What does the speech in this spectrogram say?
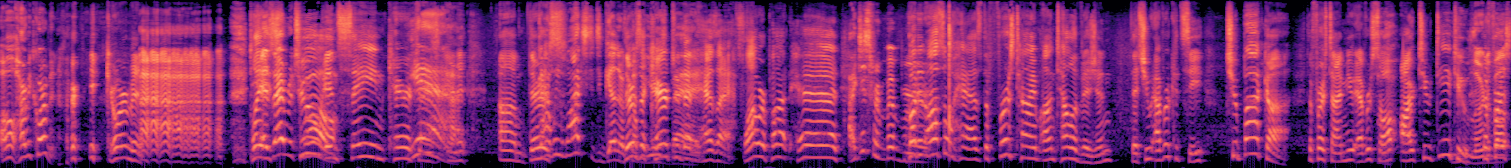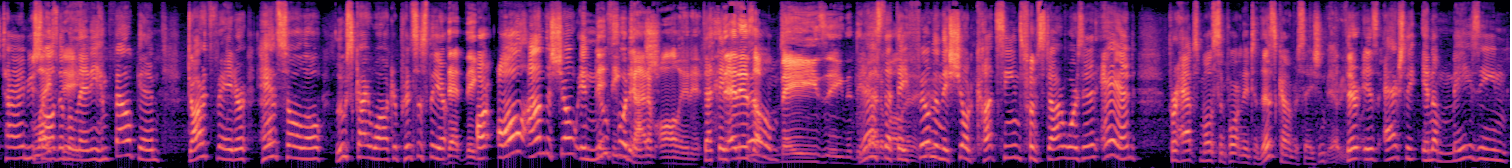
Oh, Harvey Korman. Harvey Korman. Plays As I two insane characters Yeah. in it. Um, there's God, we watched it together. A there's a character back. that has a flower pot head, I just remember. but it also has the first time on television that you ever could see Chewbacca. The first time you ever saw R2D2. The first time you saw the Day. Millennium Falcon. Darth Vader, Han Solo, Luke Skywalker, Princess Leia That they- are all on the show in new they footage. got them all in it. that they That is amazing. That they Yes, that they it, filmed dude. and they showed cutscenes from Star Wars in it, and perhaps most importantly to this conversation, Very there important. is actually an amazing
